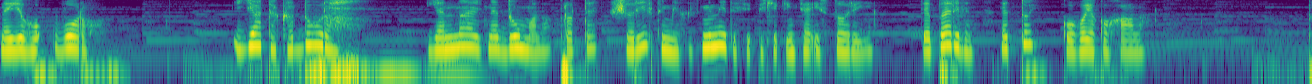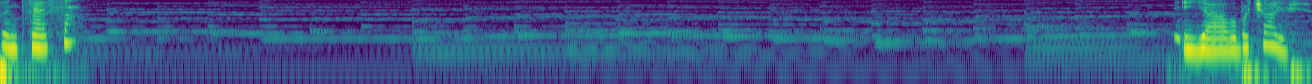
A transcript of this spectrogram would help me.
не його ворог. Я така дура. Я навіть не думала про те, що Ріхт міг змінитися після кінця історії. Тепер він не той, кого я кохала. Принцеса? Я вибачаюсь.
